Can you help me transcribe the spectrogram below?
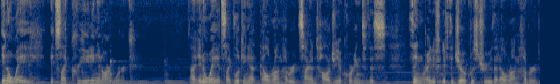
in a way, it's like creating an artwork. Uh, in a way, it's like looking at L. Ron Hubbard Scientology according to this thing, right? If, if the joke was true that L. Ron Hubbard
